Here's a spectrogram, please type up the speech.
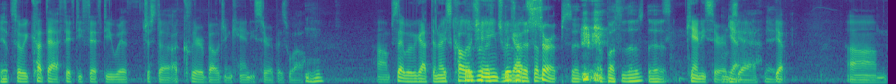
Yep. So we cut that 50 50 with just a, a clear Belgian candy syrup as well. Mm-hmm. Um, so that way we got the nice color Those are the, change. those we are got the some syrups, that, both of those. The candy syrups. Yeah. Yeah. Yeah, yeah. Yep. Um,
